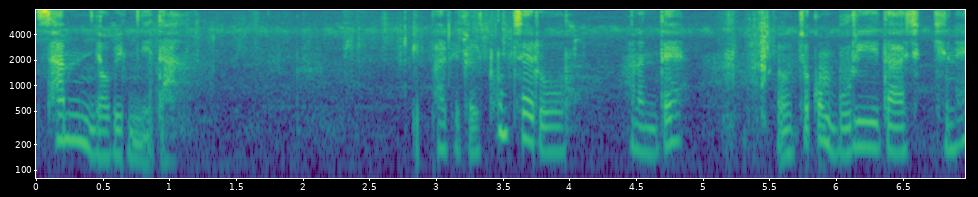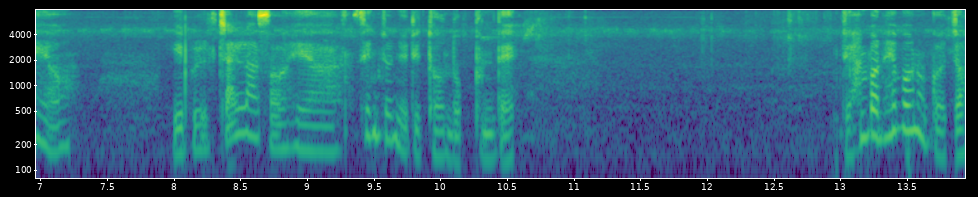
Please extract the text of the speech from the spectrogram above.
삼엽입니다. 이파리를 통째로 하는데 조금 무리다 싶긴 해요. 잎을 잘라서 해야 생존율이 더 높은데 이제 한번 해보는 거죠.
